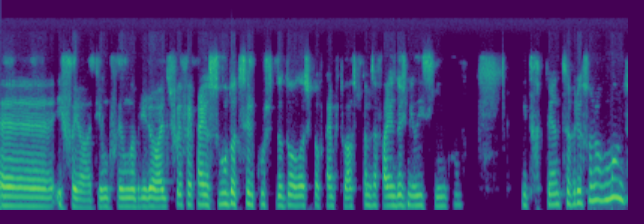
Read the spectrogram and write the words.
Uh, e foi ótimo, foi um abrir olhos, foi, foi para o segundo ou terceiro curso de doulas que eu fiquei em Portugal, estamos a falar em 2005, e de repente abriu-se um novo mundo,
